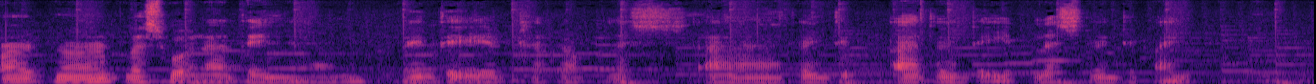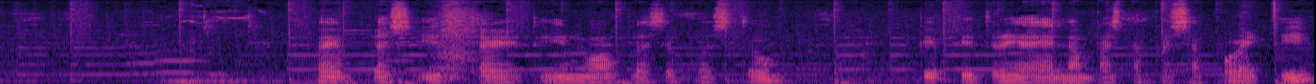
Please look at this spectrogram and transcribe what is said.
partner, plus 1 natin yung 28 saka plus uh, 20, ah, 28 plus 25. 5 plus 8, 13. 1 plus 2 plus 2, 53. Ayan, lampas na po sa 40.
